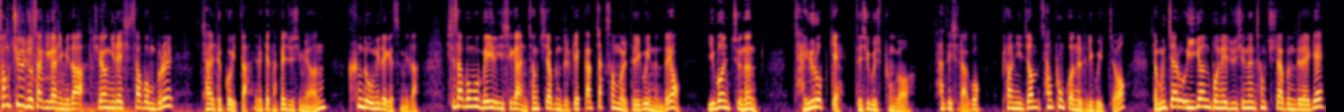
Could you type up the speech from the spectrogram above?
청취율 조사 기간입니다. 최영일의 시사본부를 잘 듣고 있다. 이렇게 답해 주시면 큰 도움이 되겠습니다. 시사본부 매일 이 시간 청취자분들께 깜짝 선물 드리고 있는데요. 이번 주는 자유롭게 드시고 싶은 거 사드시라고 편의점 상품권을 드리고 있죠. 자, 문자로 의견 보내주시는 청취자분들에게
